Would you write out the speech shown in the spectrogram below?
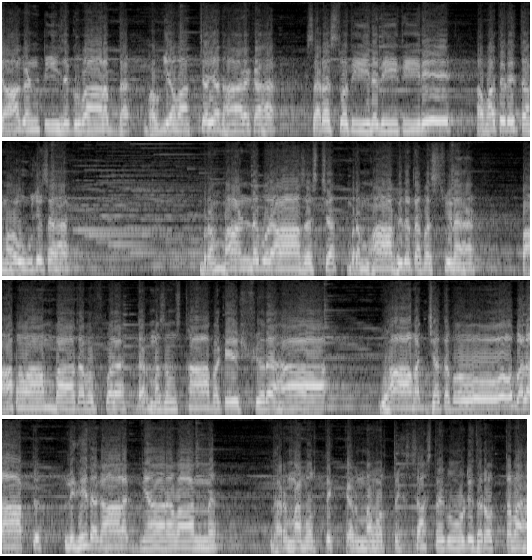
यागण्टीशकृपालब्ध भव्यवाक्चयधारकः सरस्वतीनदीतीरे अवतरितमौजसः ब्रह्माण्डपुरासश्च ब्रह्माभिदतपस्विनः पापमाम्बातपःफल धर्मसंस्थापकेश्वरः गुहामध्यतपोबलात् लिखितकालज्ञानवान् धर्ममूर्तिः कर्ममूर्तिः शास्त्रकोटिधरोत्तमः।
